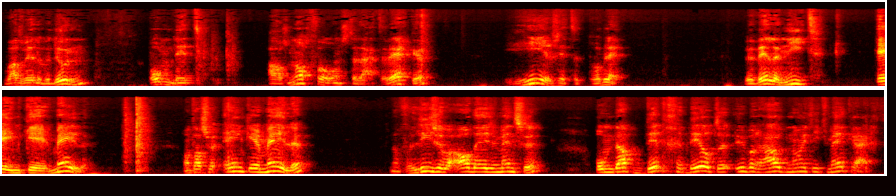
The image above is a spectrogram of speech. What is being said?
wat willen we doen om dit alsnog voor ons te laten werken? Hier zit het probleem. We willen niet één keer mailen. Want als we één keer mailen, dan verliezen we al deze mensen, omdat dit gedeelte überhaupt nooit iets meekrijgt.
